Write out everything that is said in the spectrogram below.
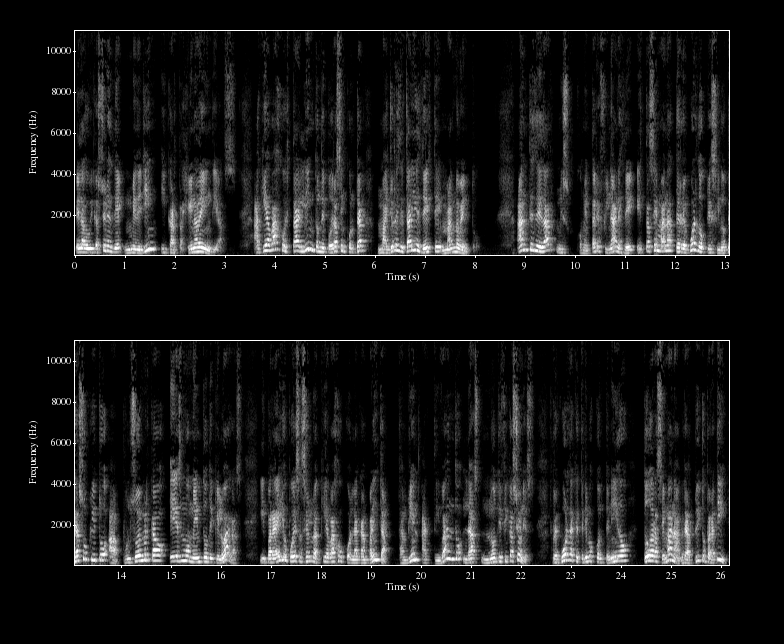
en las ubicaciones de Medellín y Cartagena de Indias. Aquí abajo está el link donde podrás encontrar mayores detalles de este magno evento. Antes de dar mis comentarios finales de esta semana, te recuerdo que si no te has suscrito a Pulso de Mercado, es momento de que lo hagas. Y para ello puedes hacerlo aquí abajo con la campanita, también activando las notificaciones. Recuerda que tenemos contenido toda la semana gratuito para ti,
